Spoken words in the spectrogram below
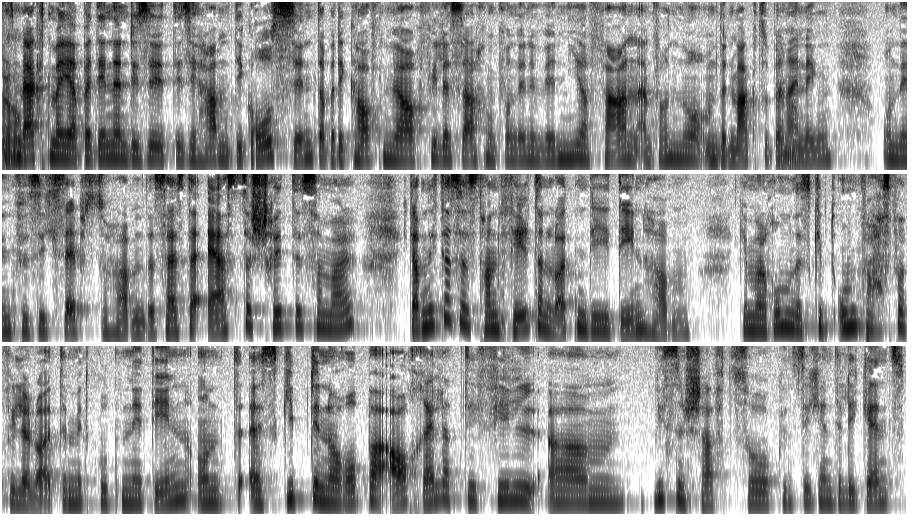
Das Darum merkt man ja bei denen, die sie, die sie haben, die groß sind, aber die kaufen ja auch viele Sachen, von denen wir nie erfahren, einfach nur um den Markt zu genau. bereinigen und ihn für sich selbst zu haben. Das heißt, der erste Schritt ist einmal, ich glaube nicht, dass es daran fehlt an Leuten, die Ideen haben. Geh mal rum, es gibt unfassbar viele Leute mit guten Ideen und es gibt in Europa auch relativ viel ähm, Wissenschaft, so künstliche Intelligenz.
